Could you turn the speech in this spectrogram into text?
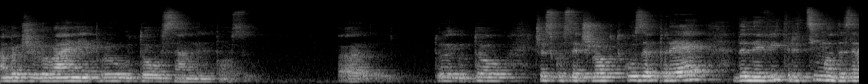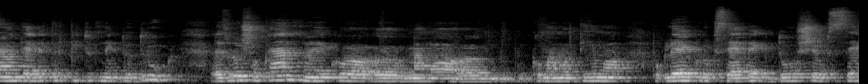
ampak žalovanje je prav gotovo osamljen posel. To je gotovo, če se človek tako zapre, da ne vidi, recimo, da zraven tebe trpi tudi nekdo drug. Zelo šokantno je, ko, uh, imamo, uh, ko imamo temo, pogledaj okrog sebe, kdo še vse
